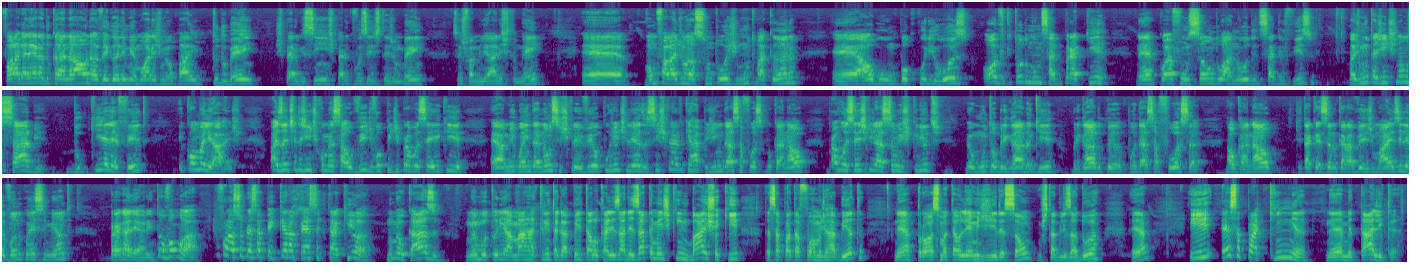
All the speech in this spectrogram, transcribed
Fala galera do canal Navegando em Memórias Meu Pai, tudo bem? Espero que sim, espero que vocês estejam bem, seus familiares também. É, vamos falar de um assunto hoje muito bacana, é algo um pouco curioso. Óbvio que todo mundo sabe para quê, né? Qual é a função do anodo de sacrifício, mas muita gente não sabe do que ele é feito e como ele age. Mas antes da gente começar o vídeo, vou pedir para você aí que é amigo ainda não se inscreveu, por gentileza, se inscreve aqui rapidinho, dá essa força pro canal. Para vocês que já são inscritos, meu muito obrigado aqui, obrigado por, por dar essa força ao canal, que está crescendo cada vez mais e levando conhecimento para a galera. Então vamos lá, vou falar sobre essa pequena peça que está aqui, ó, no meu caso, o meu motor Yamaha 30 HP está localizado exatamente aqui embaixo aqui dessa plataforma de rabeta, né, próximo até o leme de direção, o estabilizador, é. E essa plaquinha, né, metálica,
